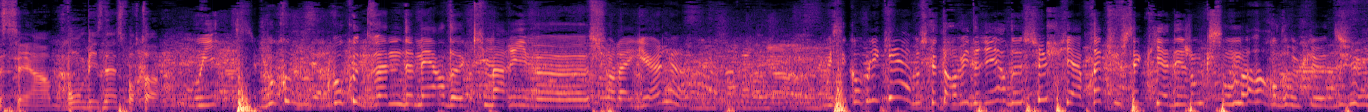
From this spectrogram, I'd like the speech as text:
c'est un bon business pour toi. oui, c'est beaucoup, beaucoup de vannes de merde qui m'arrivent euh, sur la gueule. Mais c'est compliqué hein, parce que tu as envie de rire dessus, puis après tu sais qu'il y a des gens qui sont morts, donc euh, tu...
